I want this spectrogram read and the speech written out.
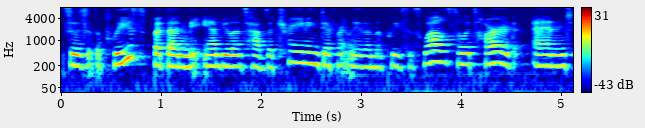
So is it the police? But then the ambulance have the training differently than the police as well, so it's hard. And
